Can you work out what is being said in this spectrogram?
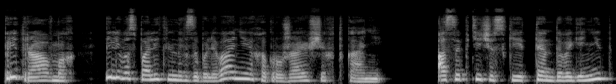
при травмах или воспалительных заболеваниях окружающих тканей. Асептический тендовагенит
